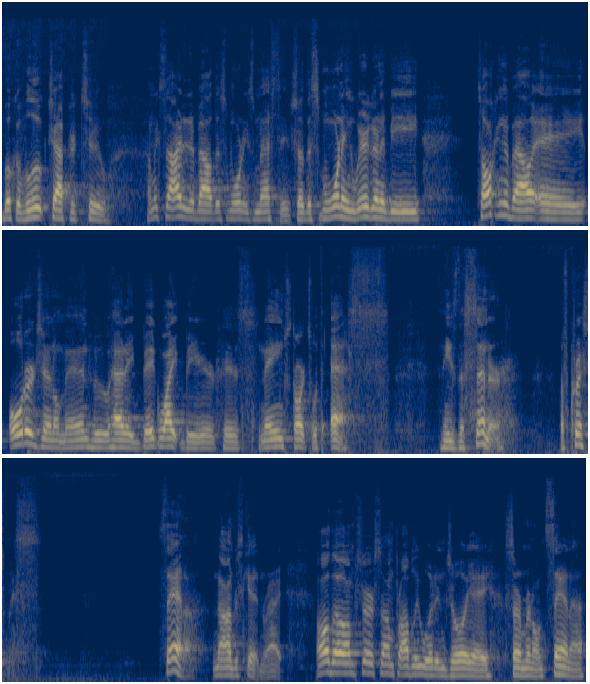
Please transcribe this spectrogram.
book of Luke, chapter 2. I'm excited about this morning's message. So, this morning we're going to be talking about a older gentleman who had a big white beard. His name starts with S, and he's the center of Christmas. Santa. No, I'm just kidding, right? Although I'm sure some probably would enjoy a sermon on Santa.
